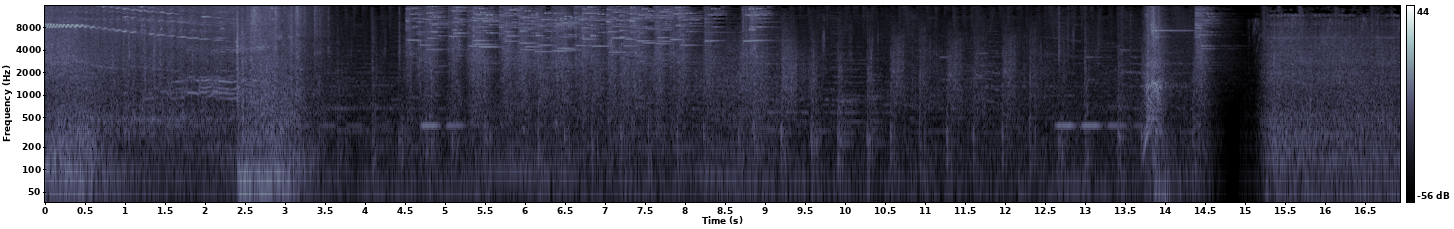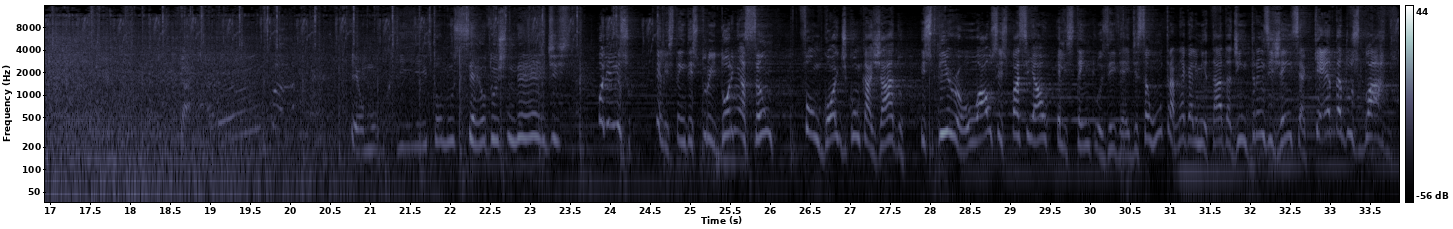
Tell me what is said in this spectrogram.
Dos nerds. Olha isso, eles têm destruidor em ação. Fongoid com cajado, Spiro, o alce espacial. Eles têm inclusive a edição ultra mega limitada de intransigência, queda dos Blargs.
